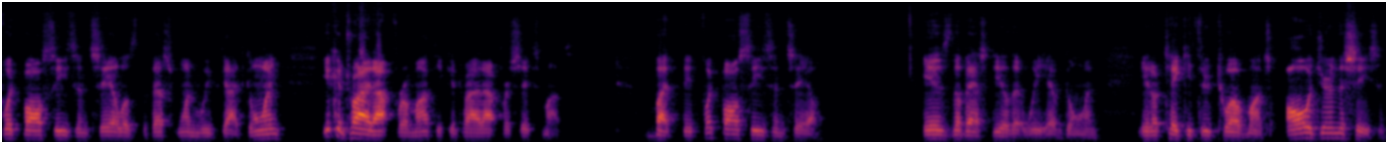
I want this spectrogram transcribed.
football season sale is the best one we've got going. You can try it out for a month, you can try it out for six months. But the football season sale is the best deal that we have going. It'll take you through 12 months, all during the season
